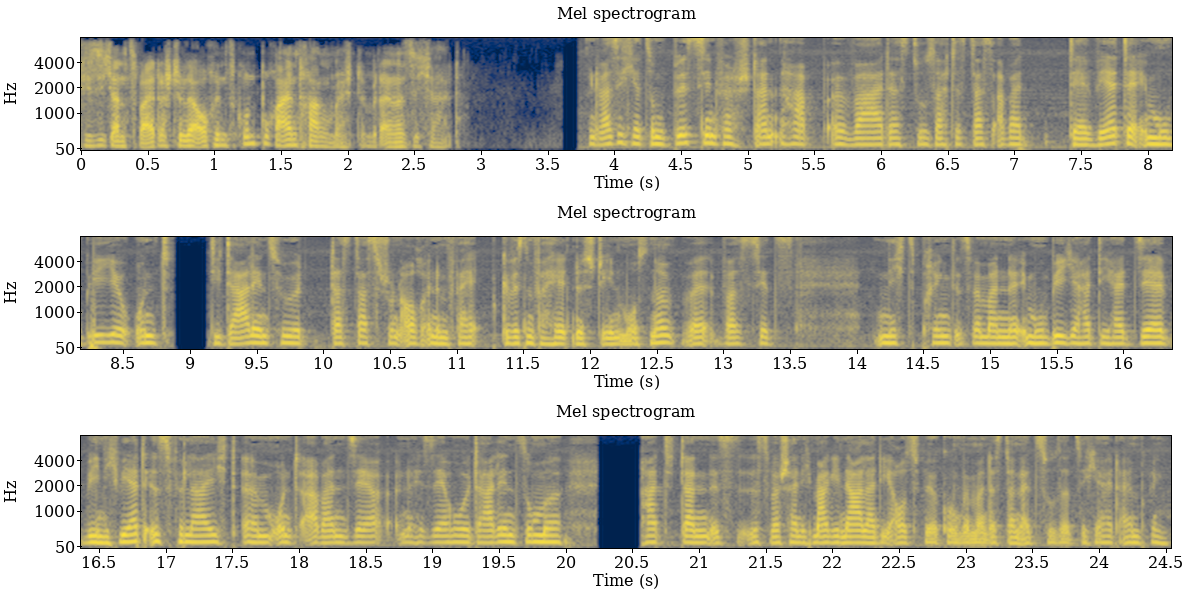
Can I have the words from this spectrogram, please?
die sich an zweiter Stelle auch ins Grundbuch eintragen möchte mit einer Sicherheit. Und was ich jetzt so ein bisschen verstanden habe, äh, war, dass du sagtest, dass aber der Wert der Immobilie und die Darlehenshöhe, dass das schon auch in einem gewissen Verhältnis stehen muss. Ne? Was jetzt nichts bringt, ist, wenn man eine Immobilie hat, die halt sehr wenig wert ist vielleicht ähm, und aber eine sehr, eine sehr hohe Darlehenssumme hat, dann ist es wahrscheinlich marginaler die Auswirkung, wenn man das dann als Zusatzsicherheit einbringt.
